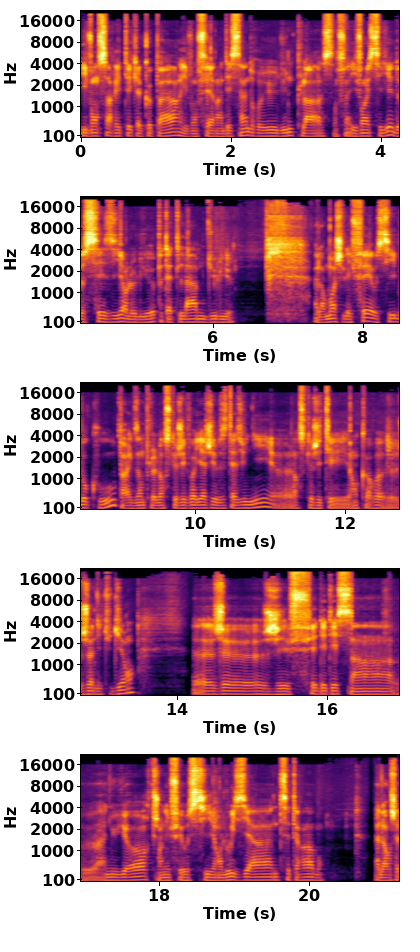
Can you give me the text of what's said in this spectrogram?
ils vont s'arrêter quelque part, ils vont faire un dessin de rue, d'une place. Enfin, ils vont essayer de saisir le lieu, peut-être l'âme du lieu. Alors moi, je l'ai fait aussi beaucoup. Par exemple, lorsque j'ai voyagé aux États-Unis, euh, lorsque j'étais encore euh, jeune étudiant, euh, j'ai fait des dessins euh, à New York, j'en ai fait aussi en Louisiane, etc. Bon. Alors, je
